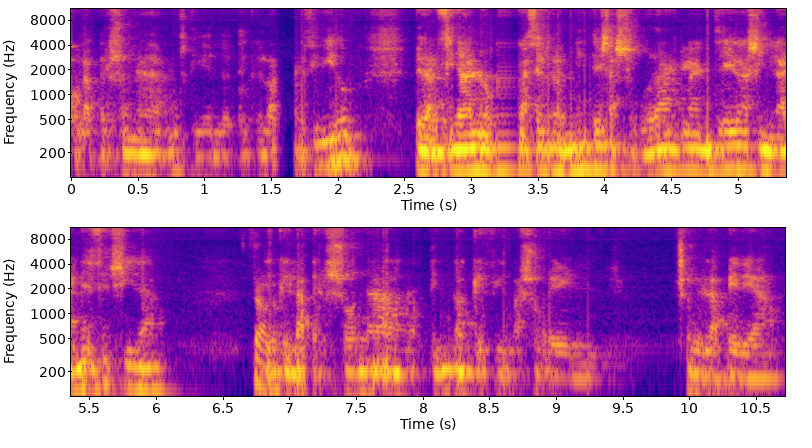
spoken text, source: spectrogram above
con la persona escribiéndote que lo ha recibido, pero al final lo que hace realmente es asegurar la entrega sin la necesidad de que la persona tenga que firmar sobre, el, sobre la PDA.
